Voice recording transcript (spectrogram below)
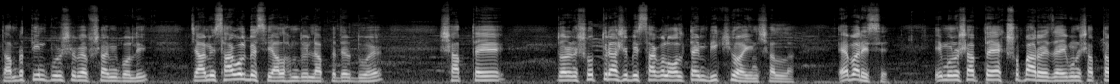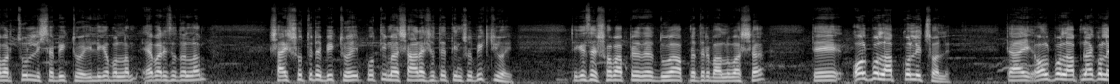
তো আমরা তিন পুরুষের ব্যবসা আমি বলি, যে আমি ছাগল বেশি আলহামদুলিল্লাহ আপনাদের দোয়ে। সপ্তাহে ধরেন সত্তর আশি পিস ছাগল অল টাইম বিক্রি হয় ইনশাল্লাহ। এসে এই মনে সপ্তাহে একশো পার হয়ে যায়, এই মনে সপ্তাহে আবার চল্লিশটা বিক্রি হয়। এলিগে বললাম এসে ধরলাম, ষাট সত্তরটা বিক্রি হয়, প্রতি মাসে আড়াইশোতে তিনশো বিক্রি হয়। ঠিক আছে, সব আপনাদের দোয়া, আপনাদের ভালোবাসা। তে অল্প লাভ করলেই চলে। তাই অল্প লাভ না করলে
